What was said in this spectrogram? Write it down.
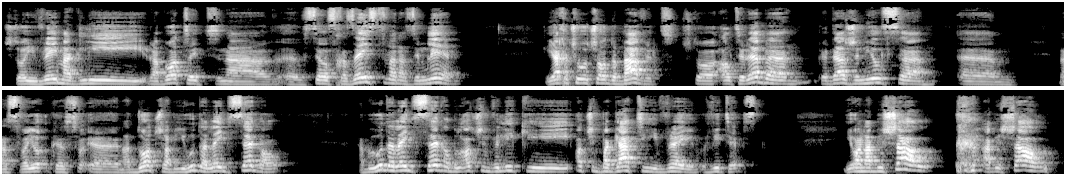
что евреи могли работать на, сельскохозяйстве, на земле. Я хочу еще добавить, что Алтереба, когда женился э, на, свое, на дочь Раби Иуда Лейб Сегал, Раби Иуда Лейб Сегал был очень великий, очень богатый еврей в Витебск. И он обещал, обещал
